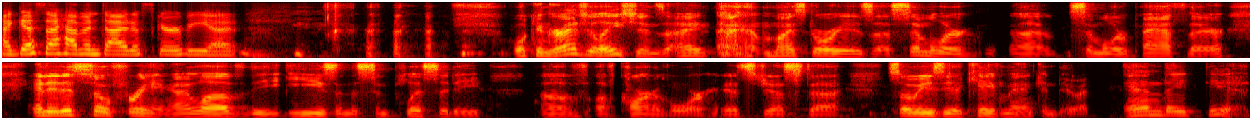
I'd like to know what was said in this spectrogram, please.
I guess I haven't died of scurvy yet. well, congratulations. I my story is a similar uh, similar path there, and it is so freeing. I love the ease and the simplicity of of carnivore. It's just uh, so easy. A caveman can do it, and they did.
